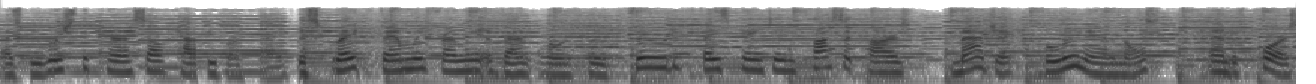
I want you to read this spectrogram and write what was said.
as we wish the carousel happy birthday. This great family friendly event will include food, face painting, classic cars, magic, balloon animals, and of course,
